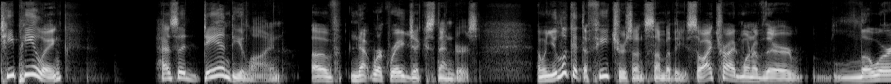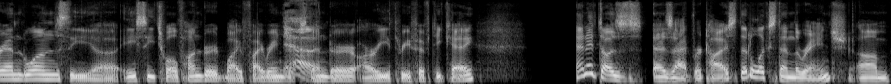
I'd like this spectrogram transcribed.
TP Link has a dandy line of network range extenders. And when you look at the features on some of these, so I tried one of their lower end ones, the uh, AC1200 Wi Fi range Yeah. extender RE350K, and it does as advertised. It'll extend the range. Um,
